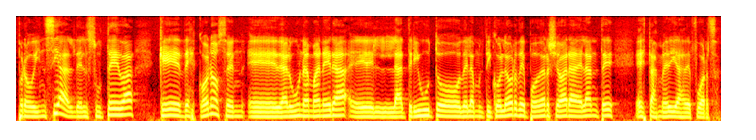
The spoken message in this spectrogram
provincial del SUTEBA, que desconocen eh, de alguna manera el atributo de la multicolor de poder llevar adelante estas medidas de fuerza?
